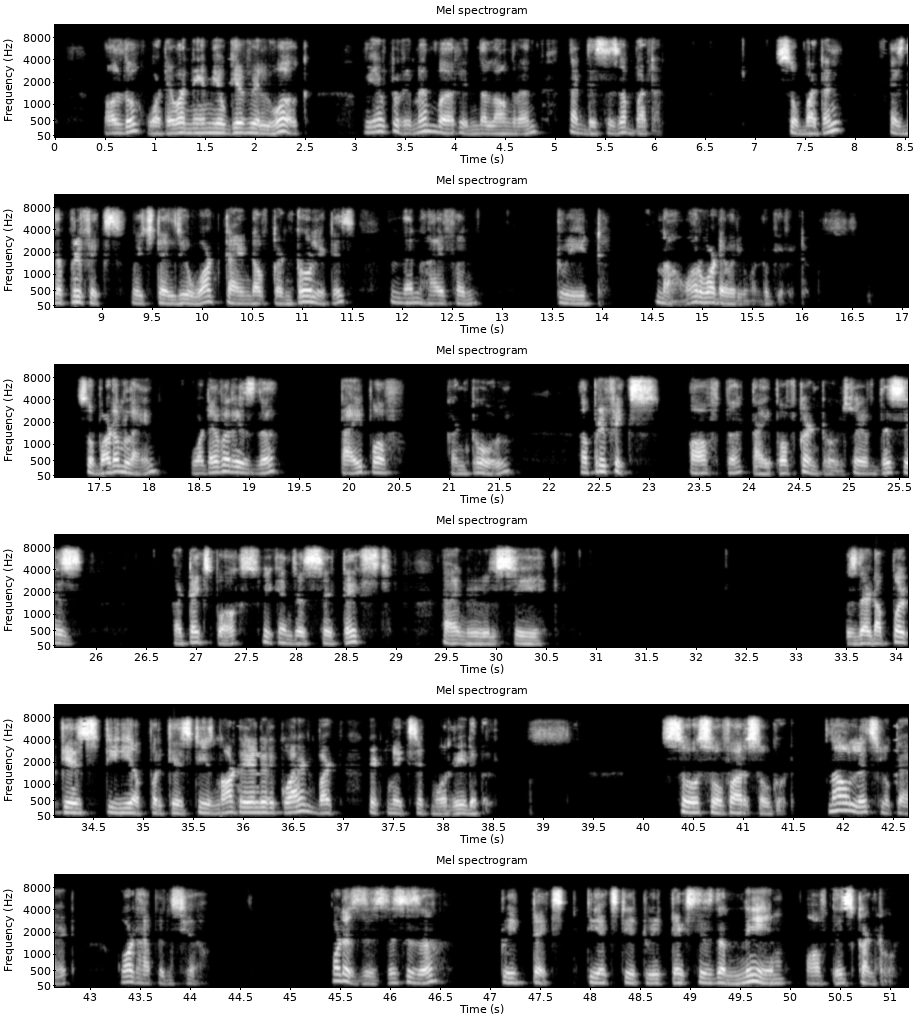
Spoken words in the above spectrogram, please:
Although whatever name you give will work, we have to remember in the long run that this is a button. So button is the prefix which tells you what kind of control it is and then hyphen tweet now or whatever you want to give it. So bottom line, whatever is the type of control, a prefix of the type of control. So if this is a text box, we can just say text and we will see is that uppercase T, uppercase T is not really required, but it makes it more readable. So, so far so good. Now let's look at what happens here. What is this? This is a tweet text. TXT tweet text is the name of this control.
